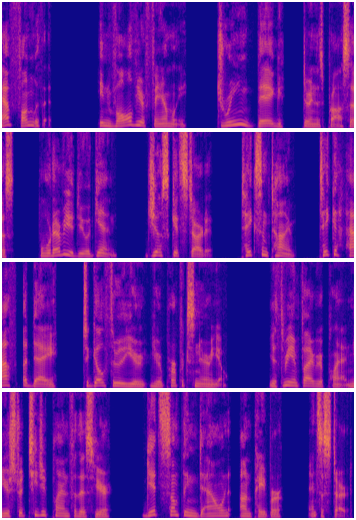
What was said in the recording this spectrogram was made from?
Have fun with it. Involve your family. Dream big during this process. But whatever you do, again, just get started. Take some time. Take a half a day to go through your, your perfect scenario, your three and five year plan, your strategic plan for this year. Get something down on paper and to start.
